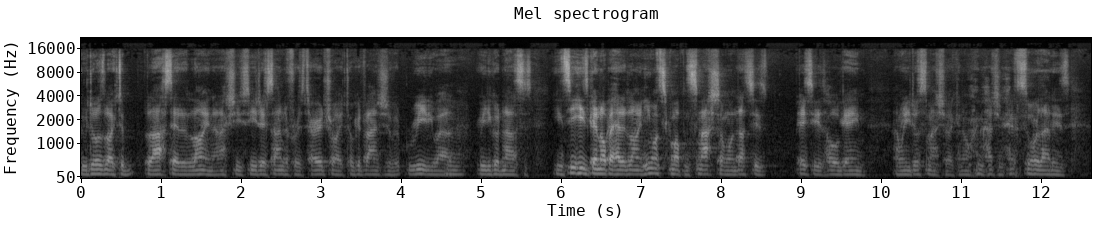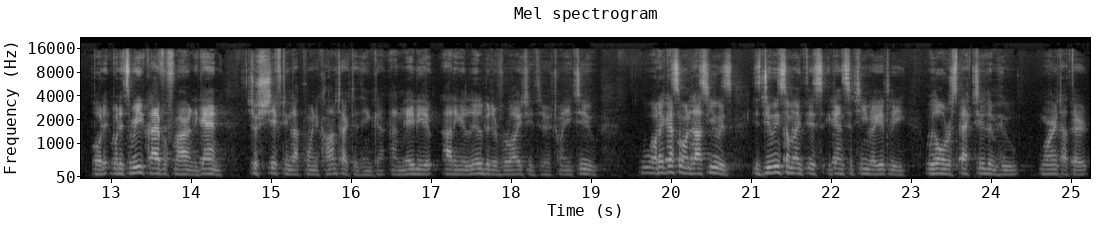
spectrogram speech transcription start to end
who does like to blast out of the line, and actually CJ Stander for his third try took advantage of it really well. Mm. Really good analysis. You can see he's getting up ahead of the line. He wants to come up and smash someone. That's his basically his whole game. And when he does smash it, I can only imagine how sore that is. But it, but it's really clever from Ireland again, just shifting that point of contact, I think, and maybe adding a little bit of variety to their 22 what I guess I wanted to ask you is, is doing something like this against a team like Italy, with all respect to them, who weren't at their,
